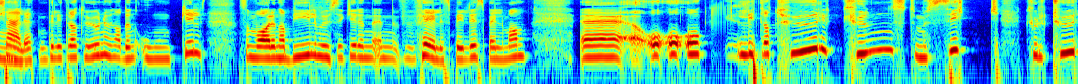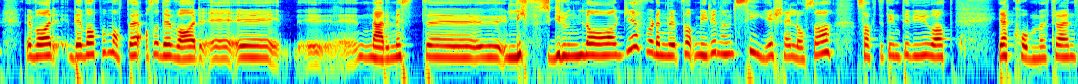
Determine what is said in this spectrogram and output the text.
kjærligheten til litteraturen. Hun hadde en onkel som var en habil musiker, en, en felespiller, spellmann. Eh, og, og, og litteratur, kunst, musikk kultur det var, det var på en måte altså det var eh, eh, nærmest eh, livsgrunnlaget for denne familien. Og hun sier selv også, sagt i et intervju, at jeg kommer fra en,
